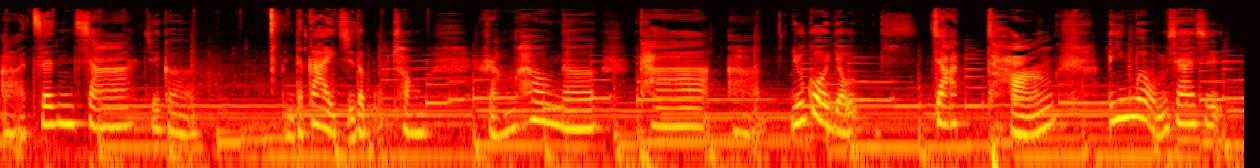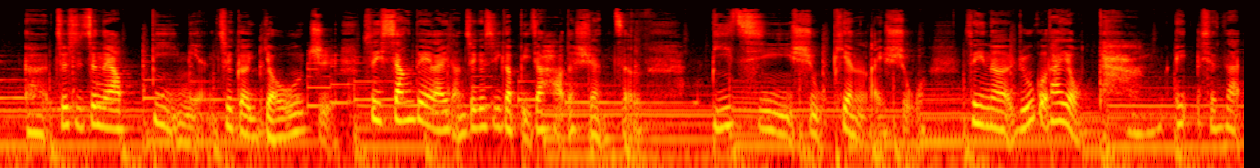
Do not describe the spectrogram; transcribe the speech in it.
啊，增加这个你的钙质的补充。然后呢，它啊，如果有加糖，因为我们现在是呃，就是真的要避免这个油脂，所以相对来讲，这个是一个比较好的选择，比起薯片来说。所以呢，如果它有糖，哎，现在。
